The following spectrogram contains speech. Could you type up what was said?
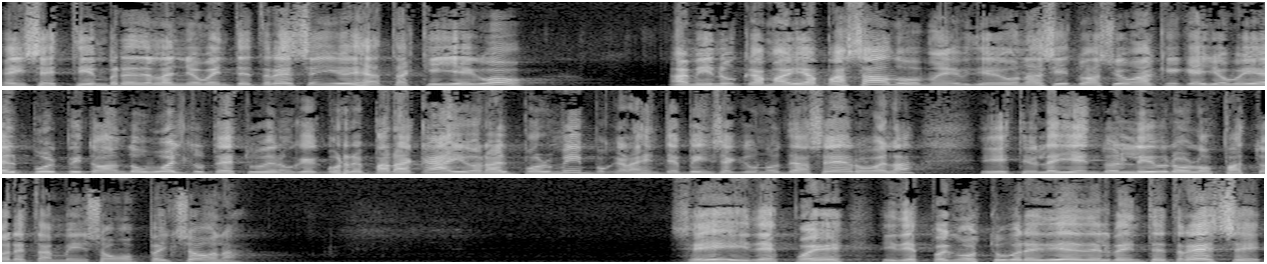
en septiembre del año 2013, yo dije, hasta aquí llegó. A mí nunca me había pasado, me dio una situación aquí que yo veía el púlpito dando vueltas, ustedes tuvieron que correr para acá y orar por mí, porque la gente piensa que uno es de acero, ¿verdad? Y estoy leyendo el libro, los pastores también somos personas. Sí, y después, y después en octubre 10 del 2013 eh,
